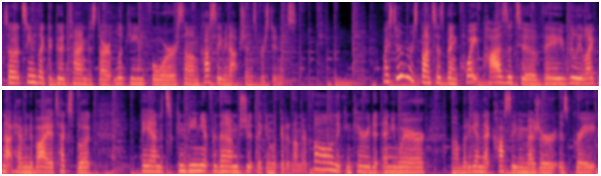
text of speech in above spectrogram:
So it seemed like a good time to start looking for some cost-saving options for students. My student response has been quite positive. They really like not having to buy a textbook and it's convenient for them. To, they can look at it on their phone, they can carry it anywhere. Um, but again, that cost saving measure is great.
